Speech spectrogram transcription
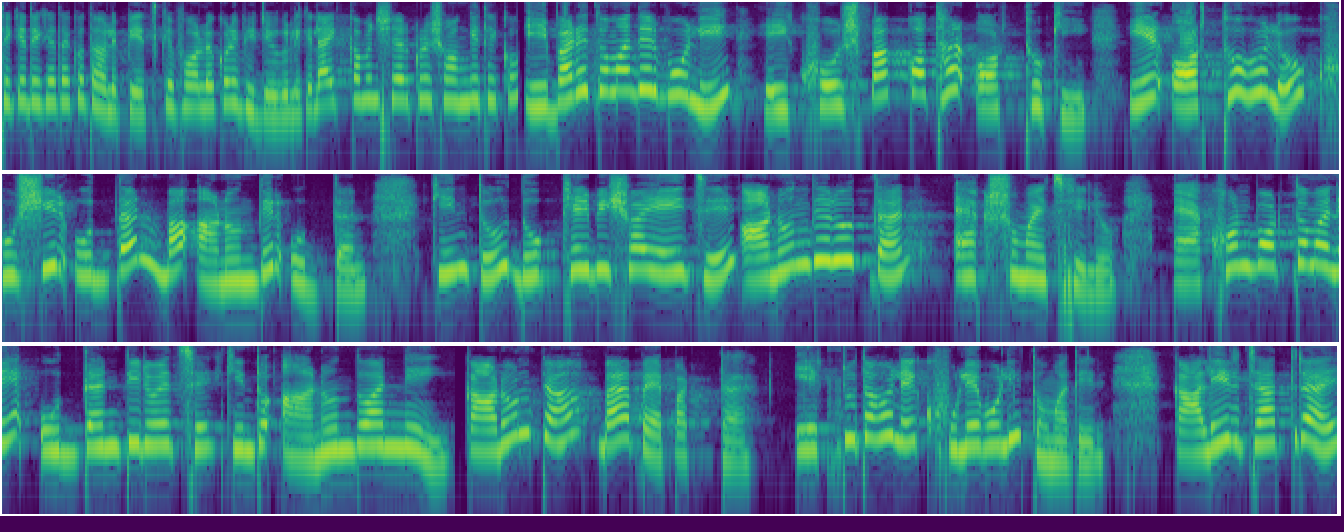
থেকে দেখে থাকো, তাহলে পেজকে ফলো করে ভিডিওগুলিকে লাইক কমেন্ট শেয়ার করে সঙ্গে থেকো। এবারে তোমাদের বলি, এই খোশবাগ কথার অর্থ কী? এর অর্থ হল খুশির উদ্যান বা আনন্দের উদ্যান। কিন্তু দুঃখের বিষয় এই যে, আনন্দের উদ্যান এক সময় ছিল। এখন বর্তমানে উদ্যানটি রয়েছে, কিন্তু আনন্দ আর নেই। কারণটা বা ব্যাপারটা একটু তাহলে খুলে বলি তোমাদের। কালের যাত্রায়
